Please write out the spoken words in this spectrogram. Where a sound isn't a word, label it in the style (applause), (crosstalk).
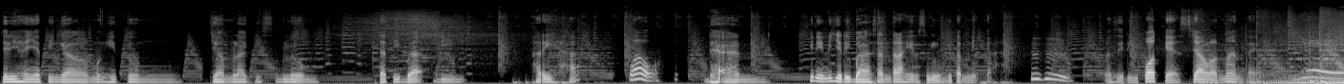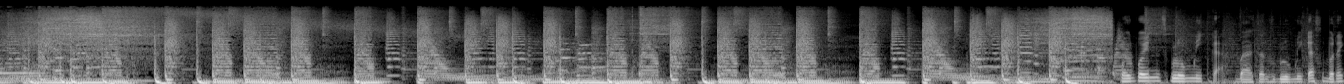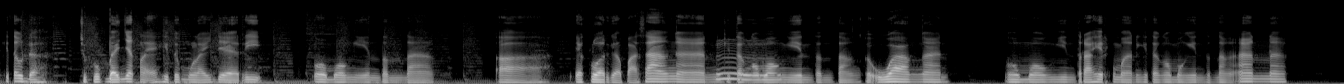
Jadi hanya tinggal menghitung jam lagi sebelum kita tiba di hari H Wow. dan ini ini jadi bahasan terakhir sebelum kita menikah. Mhm. Masih di podcast calon manten. Yeay. Poin-poin sebelum nikah, bahasan sebelum nikah sebenarnya kita udah cukup banyak lah ya. Itu mulai dari ngomongin tentang ah, ya keluarga pasangan, kita Hmm. ngomongin tentang keuangan, ngomongin terakhir kemarin kita ngomongin tentang anak,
